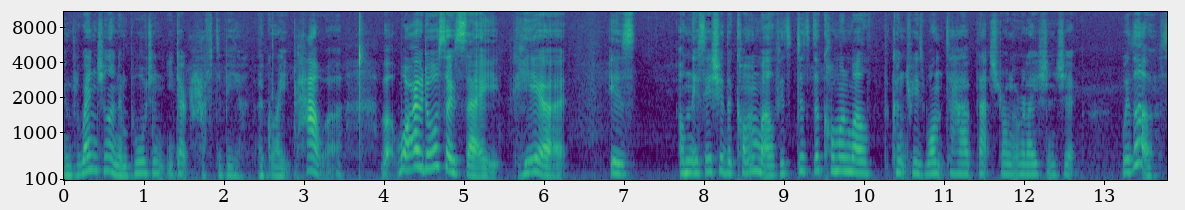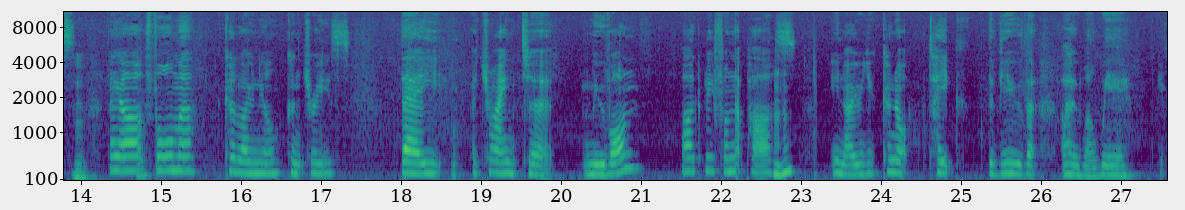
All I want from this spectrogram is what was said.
influential and important. You don't have to be a, a great power. But what I would also say here is on this issue of the Commonwealth is does the Commonwealth countries want to have that stronger relationship with us. Mm. They are mm. former colonial countries. They are trying to move on, arguably, from that past. Mm-hmm. You know, you cannot take the view that, oh, well, we're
